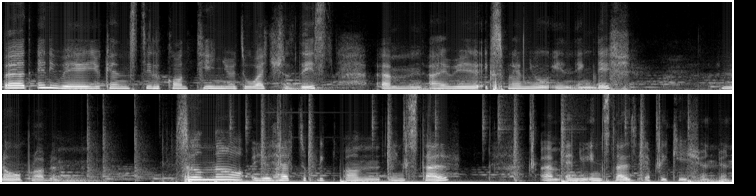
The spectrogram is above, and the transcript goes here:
But anyway you can still continue to watch this. Um, I will explain you in English. No problem. So now you have to click on install um, and you install the application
